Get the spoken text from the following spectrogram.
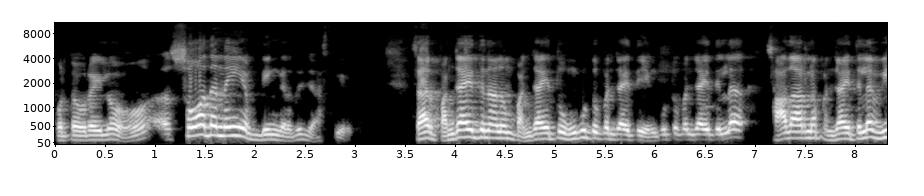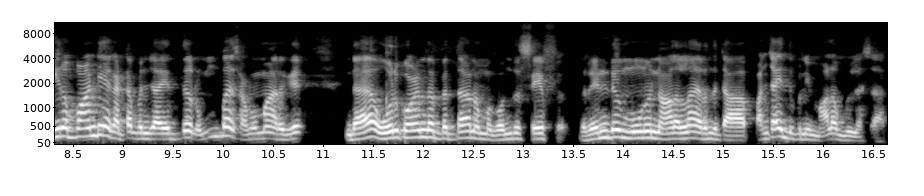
பொறுத்தவரையிலும் வரையிலும் சோதனை அப்படிங்கிறது ஜாஸ்தி இருக்கும். சார் பஞ்சாயத்துனாலும் பஞ்சாயத்து உங்கூட்டு பஞ்சாயத்து எங்கூட்டு பஞ்சாயத்து இல்லை சாதாரண பஞ்சாயத்து இல்லை வீரபாண்டிய கட்ட பஞ்சாயத்து ரொம்ப சமமா இருக்கு. இந்த ஒரு குழந்தை பெத்தா நமக்கு வந்து சேஃப் ரெண்டு மூணு நாலெல்லாம் இருந்துட்டா பஞ்சாயத்து பண்ணி மாலை முடியல சார்.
